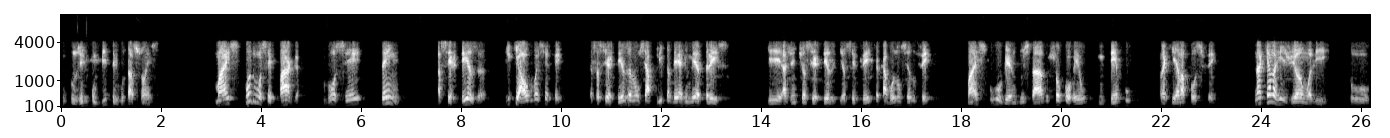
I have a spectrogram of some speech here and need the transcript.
inclusive com bitributações, mas quando você paga, você tem a certeza de que algo vai ser feito. Essa certeza não se aplica à BR-63, que a gente tinha certeza que ia ser feito e acabou não sendo feito. Mas o governo do estado socorreu em tempo para que ela fosse feita. Naquela região ali, do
